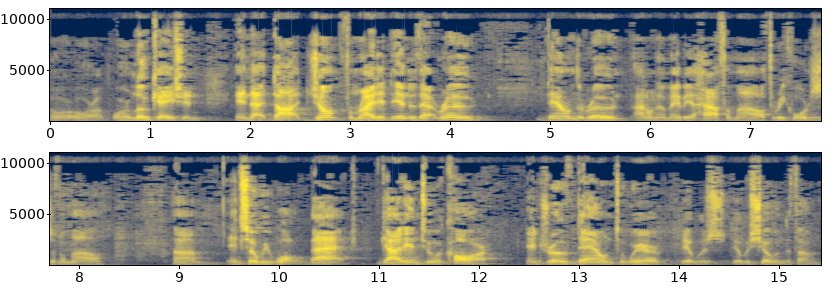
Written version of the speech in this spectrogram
or, or, or a location. And that dot jumped from right at the end of that road down the road, I don't know, maybe a half a mile, three quarters of a mile. Um, and so we walked back, got into a car, and drove down to where it was it was showing the phone.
